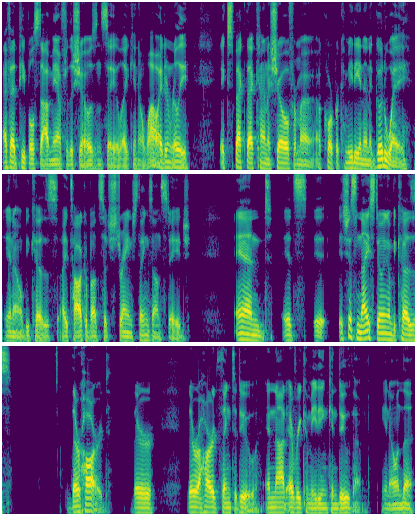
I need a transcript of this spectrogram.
I've had people stop me after the shows and say, like, you know, wow, I didn't really expect that kind of show from a, a corporate comedian in a good way, you know, because I talk about such strange things on stage. And it's it, it's just nice doing them because they're hard. They're they're a hard thing to do, and not every comedian can do them you know, and the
